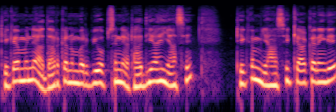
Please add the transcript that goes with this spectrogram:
ठीक है, मैंने आधार का नंबर भी ऑप्शन हटा दिया है यहाँ से। ठीक है, हम यहाँ से क्या करेंगे?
